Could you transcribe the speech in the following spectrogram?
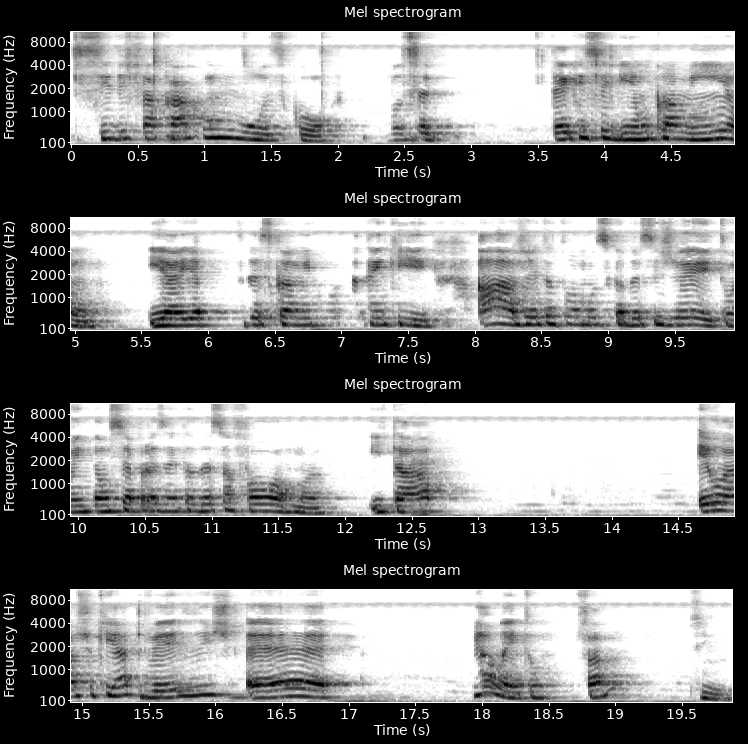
se destacar como músico, você tem que seguir um caminho, e aí desse caminho tem que, ah, ajeita a tua música desse jeito, ou então se apresenta dessa forma, e tá. Eu acho que às vezes é violento, sabe? Sim.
